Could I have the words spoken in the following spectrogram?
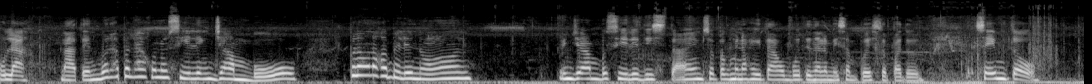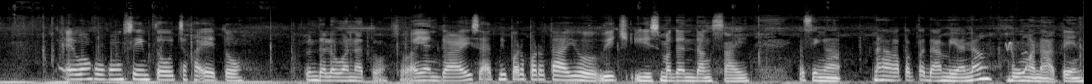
pula natin. Wala pala ako ng siling jumbo. Wala ako nakabili nun. Yung jumbo sili this time. So pag may nakita ako, buti na lang may isang pwesto pa doon. Same to. Ewan ko kung same to, tsaka ito. Itong dalawa na to. So ayan guys, at may paro-paro tayo, which is magandang sign. Kasi nga, nakakapagpadami yan ng bunga natin.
